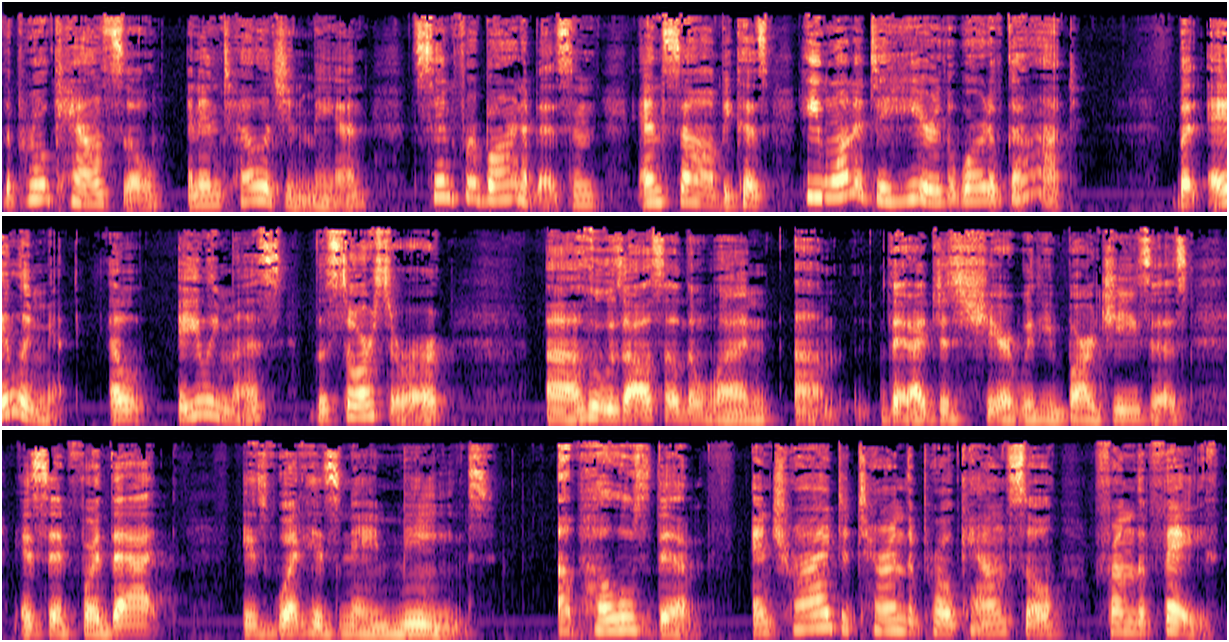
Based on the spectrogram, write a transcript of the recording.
The proconsul, an intelligent man, sent for Barnabas and, and Saul because he wanted to hear the word of God. But Elymas, the sorcerer, uh, who was also the one um, that I just shared with you, Bar Jesus, it said, For that is what his name means, opposed them and tried to turn the proconsul from the faith.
